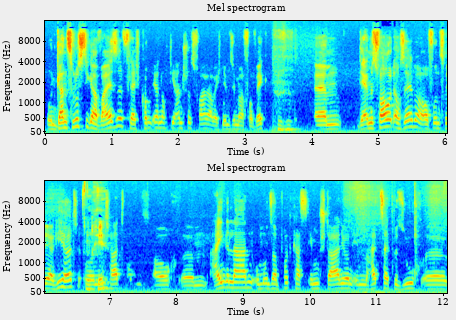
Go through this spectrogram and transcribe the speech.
Und ganz lustigerweise, vielleicht kommt ja noch die Anschlussfrage, aber ich nehme sie mal vorweg. Mhm. Ähm, der MSV hat auch selber auf uns reagiert okay. und hat uns auch ähm, eingeladen, um unseren Podcast im Stadion im Halbzeitbesuch äh,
